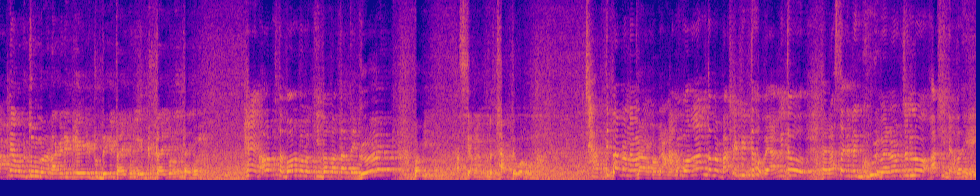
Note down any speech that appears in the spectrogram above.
আপনি আমাকে তুমি করে ডাকেন একটু দেখি ট্রাই করি একটু ট্রাই করি ট্রাই করি। হ্যাঁ ভালো অবস্থা বলো বলো কি বলব তাদের? গুড ভাবি আজকে আমি আপনাদের ছাড়তে পারব না। ছাড়তে পারব না না, ভাবি, আমি বললাম তো আমার বাসায় ফিরতে হবে। আমি তো রাস্তাঘাটে ঘুরে বেড়ানোর জন্য আসি না বাহিরে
